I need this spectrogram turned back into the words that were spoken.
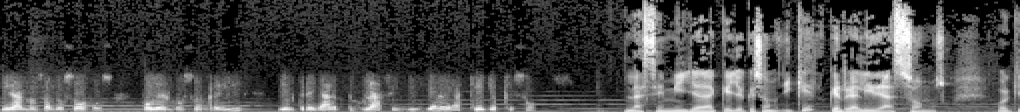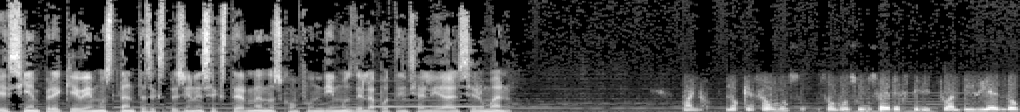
Mirarnos a los ojos, podernos sonreír y entregar la semilla de aquello que somos. La semilla de aquello que somos. ¿Y qué es lo que en realidad somos? porque siempre que vemos tantas expresiones externas nos confundimos de la potencialidad del ser humano. Bueno, lo que somos, somos un ser espiritual viviendo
